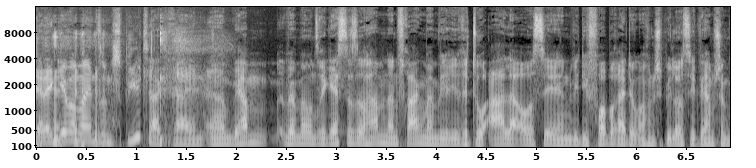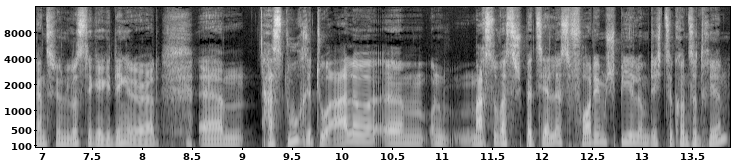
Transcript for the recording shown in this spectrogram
Ja, dann gehen wir mal in so einen Spieltag rein. Ähm, wir haben, wenn wir unsere Gäste so haben, dann fragen wir, wie die Rituale aussehen, wie die Vorbereitung auf ein Spiel aussieht. Wir haben schon ganz schön lustige Dinge gehört. Ähm, hast du Rituale ähm, und machst du was Spezielles vor dem Spiel, um dich zu konzentrieren?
